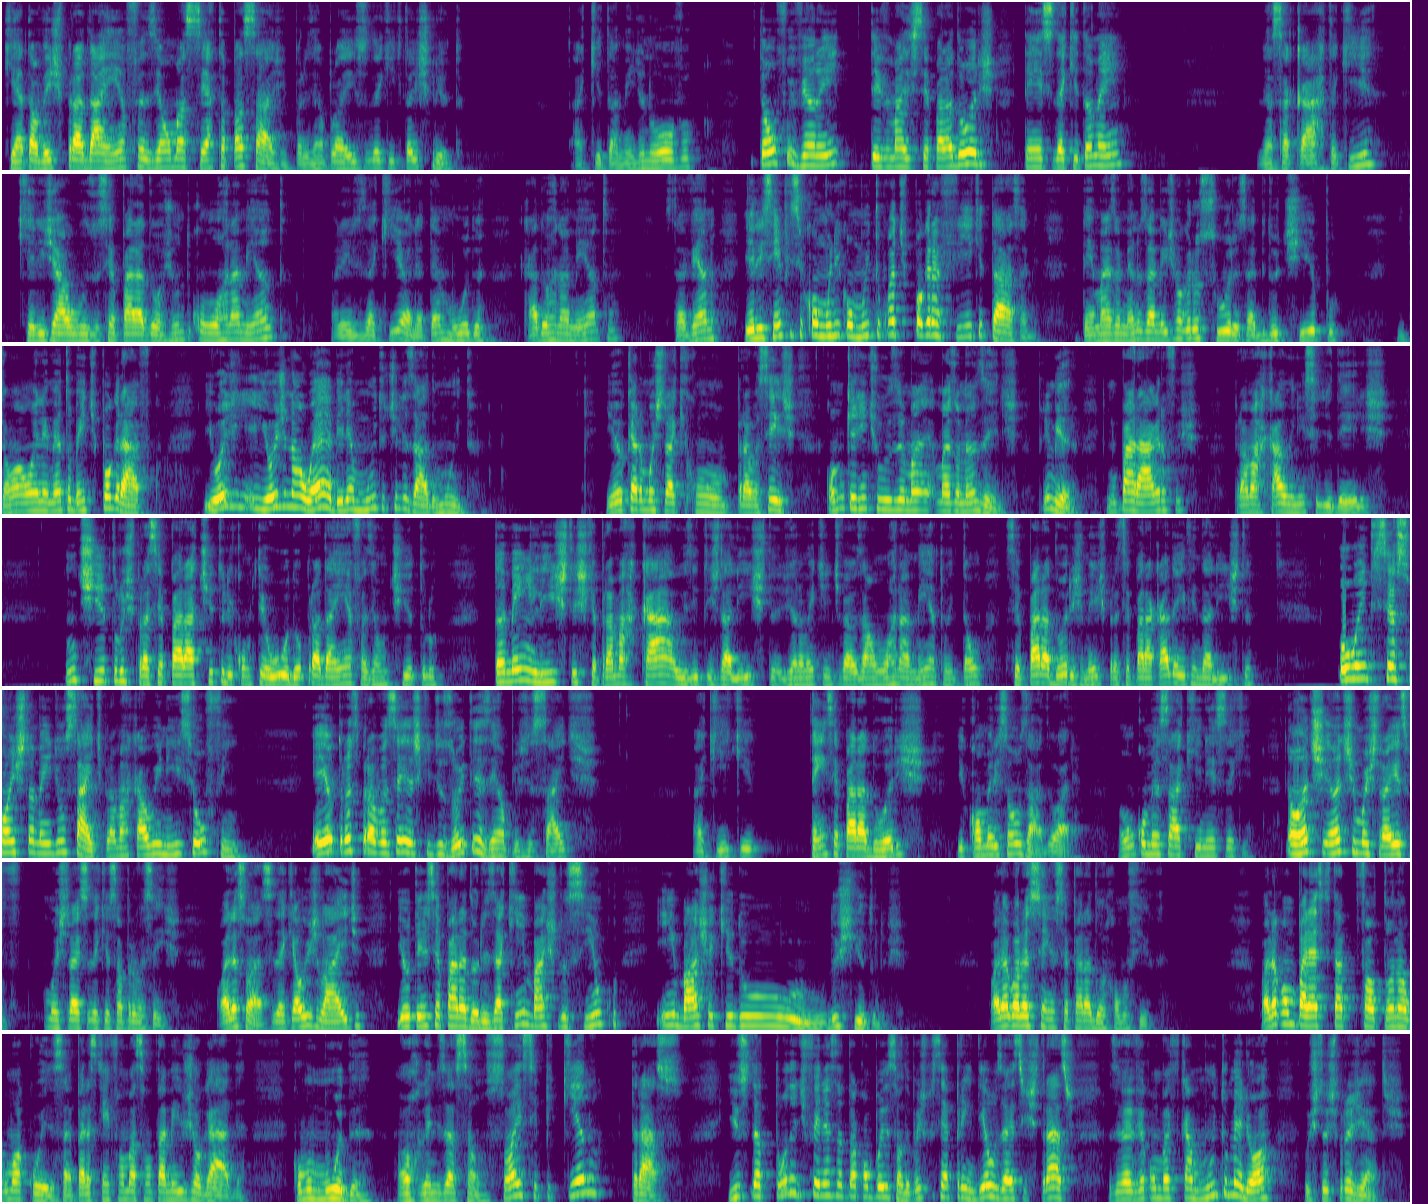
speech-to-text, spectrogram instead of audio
que é talvez para dar ênfase a uma certa passagem. Por exemplo, é isso daqui que está escrito. Aqui também de novo. Então fui vendo aí, teve mais separadores. Tem esse daqui também. Nessa carta aqui, que ele já usa o separador junto com o ornamento. Olha eles aqui, olha, até muda cada ornamento. Está vendo? E eles sempre se comunicam muito com a tipografia que tá, sabe? Tem mais ou menos a mesma grossura, sabe? Do tipo. Então é um elemento bem tipográfico. E hoje, e hoje na web ele é muito utilizado, muito. E eu quero mostrar aqui para vocês como que a gente usa mais, mais ou menos eles. Primeiro, em parágrafos, para marcar o início de deles. Em títulos, para separar título e conteúdo, ou para dar ênfase a um título. Também em listas, que é para marcar os itens da lista. Geralmente a gente vai usar um ornamento, ou então separadores mesmo para separar cada item da lista. Ou entre seções também de um site, para marcar o início ou o fim. E aí eu trouxe para vocês acho que 18 exemplos de sites aqui que tem separadores e como eles são usados. Olha, vamos começar aqui nesse aqui. Não, antes, antes de mostrar isso, mostrar isso daqui só para vocês. Olha só, esse daqui é o slide e eu tenho separadores aqui embaixo do 5 e embaixo aqui do, dos títulos. Olha agora sem o separador como fica. Olha como parece que está faltando alguma coisa, sabe? Parece que a informação está meio jogada. Como muda a organização. Só esse pequeno traço. Isso dá toda a diferença na tua composição. Depois que você aprender a usar esses traços, você vai ver como vai ficar muito melhor os teus projetos.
